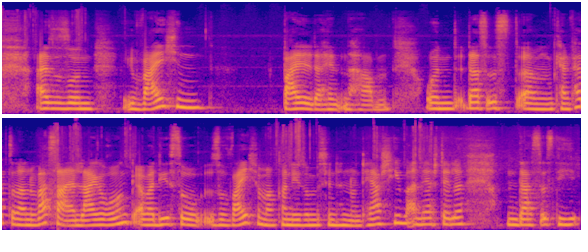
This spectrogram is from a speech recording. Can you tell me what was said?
also so einen weichen Ball da hinten haben. Und das ist ähm, kein Fett, sondern eine Wassereinlagerung, aber die ist so, so weich und man kann die so ein bisschen hin und her schieben an der Stelle. Und das ist die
